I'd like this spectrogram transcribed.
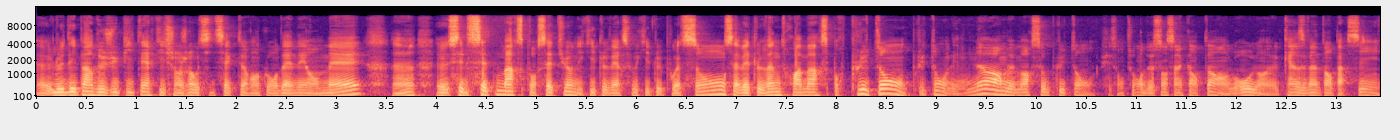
Euh, le départ de Jupiter qui changera aussi de secteur en cours d'année en mai. Hein. c'est le 7 mars pour Saturne, il quitte le Verseau, il quitte le Poisson. Ça va être le 23 mars pour Pluton. Pluton, l'énorme morceau Pluton, qui fait son tour en 250 ans, en gros 15-20 ans par signe.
